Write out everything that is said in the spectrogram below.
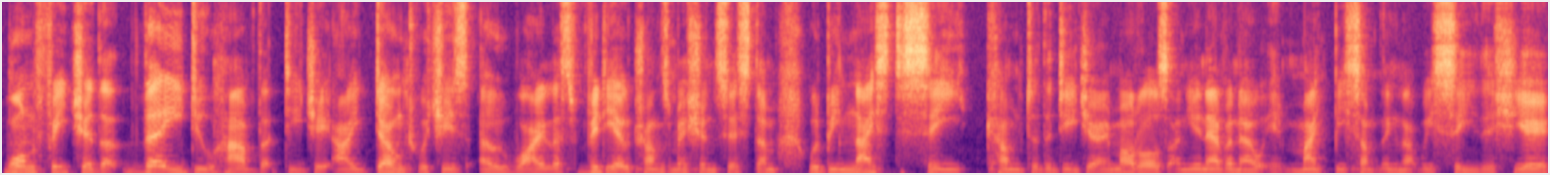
one feature that they do have that DJI don't, which is a wireless video transmission system, would be nice to see come to the DJI models and you never know it might be something that we see this year.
